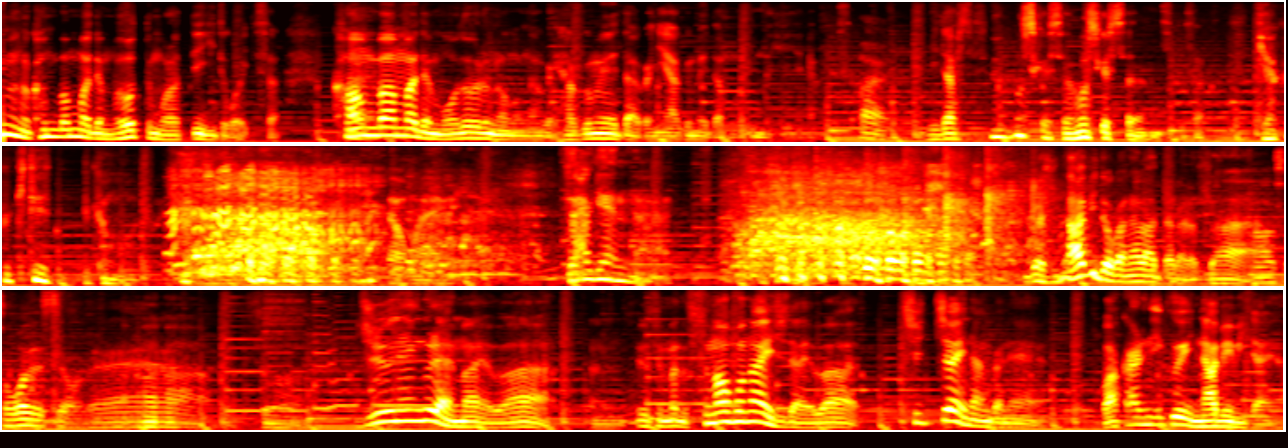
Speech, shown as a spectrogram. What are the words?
今の看板まで戻ってもらっていい?」とか言ってさ看板まで戻るのもなんか 100m か 200m 戻んなきゃいけなくてさはい。見出してさ「もしかしたらもしかしたら」なんてさ「逆来てるかも」とか言って「お前ふざけんな」昔ナビとかなかったからさ。あそうですよね。あそう。10年ぐらい前は、うん、要するにまだスマホない時代はちっちゃいなんかね分かりにくいナビみたいな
